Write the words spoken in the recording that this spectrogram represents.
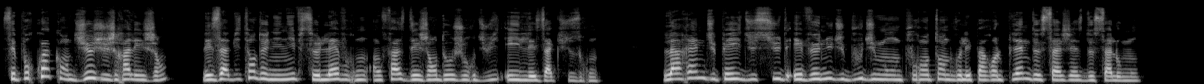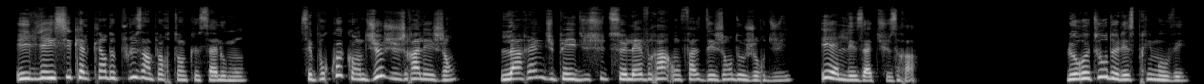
C'est pourquoi quand Dieu jugera les gens, les habitants de Ninive se lèveront en face des gens d'aujourd'hui et ils les accuseront. La reine du pays du Sud est venue du bout du monde pour entendre les paroles pleines de sagesse de Salomon. Et il y a ici quelqu'un de plus important que Salomon. C'est pourquoi quand Dieu jugera les gens, la reine du pays du Sud se lèvera en face des gens d'aujourd'hui et elle les accusera. Le retour de l'esprit mauvais.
